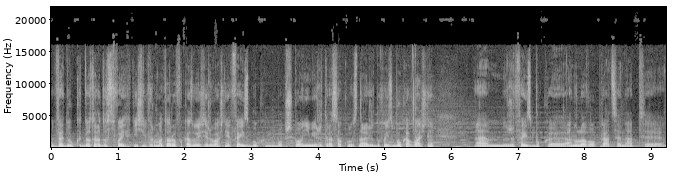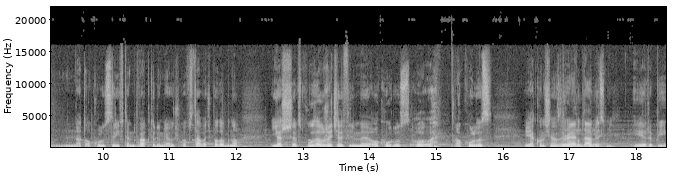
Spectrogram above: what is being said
według dotarł do swoich jakichś informatorów, okazuje się, że właśnie Facebook, bo przypomnij mi, że teraz Oculus należy do Facebooka tak. właśnie, um, że Facebook e, anulował pracę nad, e, nad Oculus Riftem 2, który miał już powstawać podobno. I też współzałożyciel filmy Oculus, o, Oculus jak on się nazywa, Brendan mi. Irby.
